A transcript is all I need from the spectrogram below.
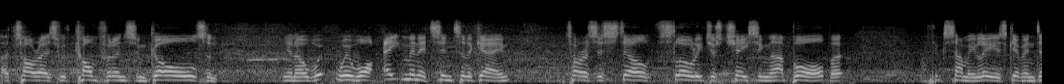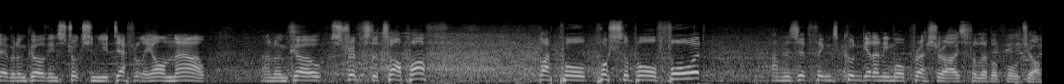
a Torres with confidence and goals, and you know we're, we're what eight minutes into the game. Torres is still slowly just chasing that ball, but I think Sammy Lee is giving David Ngog the instruction you're definitely on now. And Ngog strips the top off. Blackpool push the ball forward, and as if things couldn't get any more pressurised for Liverpool, John.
